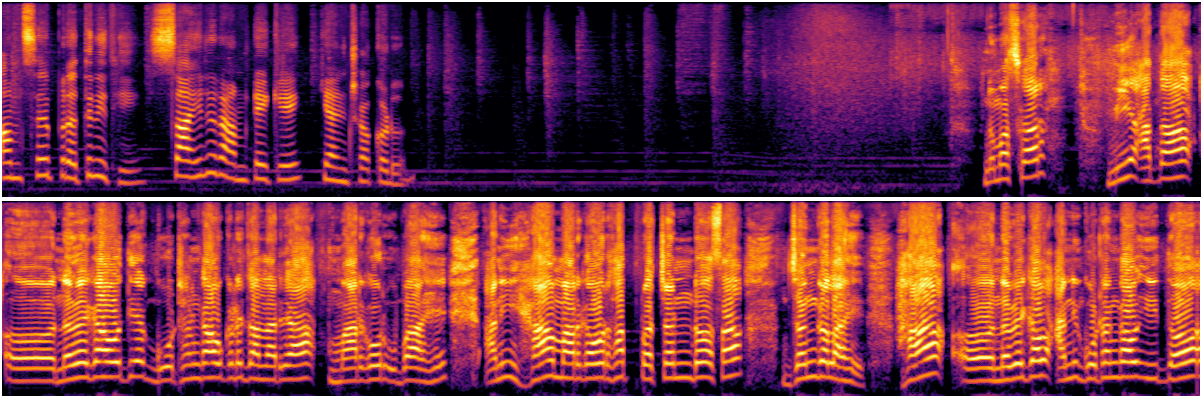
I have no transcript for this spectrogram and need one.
आमचे प्रतिनिधी साहिल रामटेके यांच्याकडून. नमस्कार. मी आता नवेगाव ते गोठणगावकडे जाणाऱ्या मार्गावर उभा आहे आणि ह्या मार्गावर हा प्रचंड असा जंगल आहे. हा नवेगाव आणि गोठणगाव इथं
